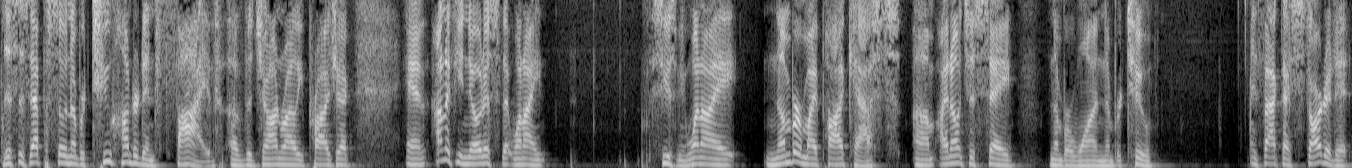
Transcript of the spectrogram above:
this is episode number 205 of the John Riley Project. And I don't know if you noticed that when I, excuse me, when I number my podcasts, um, I don't just say number one, number two. In fact, I started it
